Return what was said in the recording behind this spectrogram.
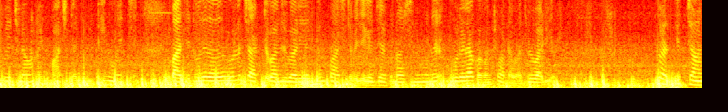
শুয়েছিলাম। ওই পাঁচটা দুই তিন হয়েছে। বাজে। তোমাদের দাদাভাই বলল চারটে বাজবে, বাড়ি আসতে। আমি পাঁচটা বেজে গেছে, এখন আসেনি। মনে ধরে রাখো, এখন ছটা বাজবে, বাড়ি আসতে। তো আজকে চান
